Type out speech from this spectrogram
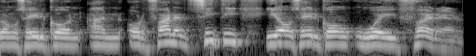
vamos a ir con An Orphaned City y vamos a ir con Wayfarer.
